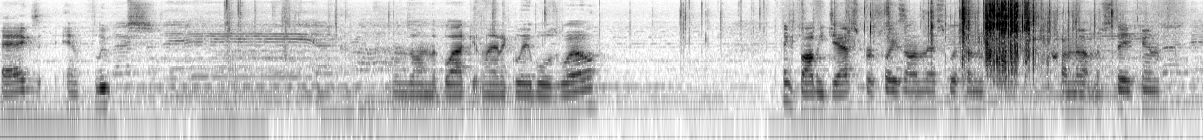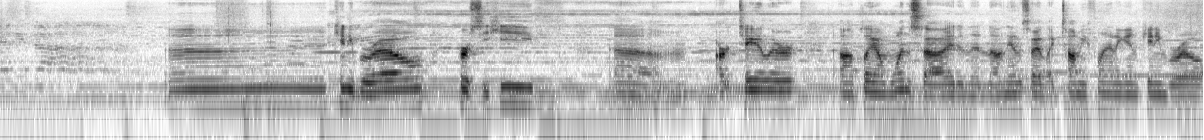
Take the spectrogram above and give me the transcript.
bags and flutes. One's on the Black Atlantic label as well. I think Bobby Jasper plays on this with him, if I'm not mistaken. Uh, Kenny Burrell, Percy Heath, um, Art Taylor uh, play on one side, and then on the other side, like Tommy Flanagan, Kenny Burrell,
